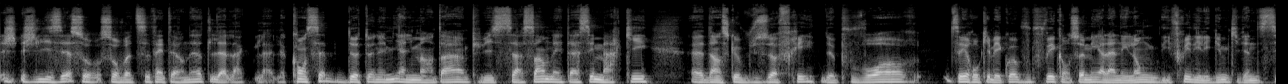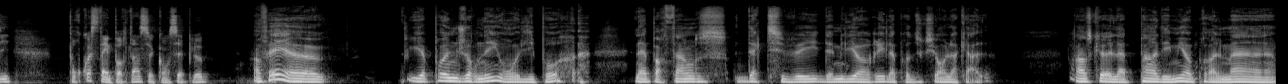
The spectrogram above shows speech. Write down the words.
Je, lisais sur, sur, votre site Internet le concept d'autonomie alimentaire, puis ça semble être assez marqué euh, dans ce que vous offrez, de pouvoir dire aux Québécois, vous pouvez consommer à l'année longue des fruits et des légumes qui viennent d'ici. Pourquoi c'est important ce concept-là? En fait, euh, il n'y a pas une journée où on ne lit pas l'importance d'activer, d'améliorer la production locale. Je pense que la pandémie a probablement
